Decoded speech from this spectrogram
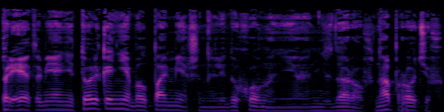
При этом я не только не был помешан или духовно нездоров, напротив,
